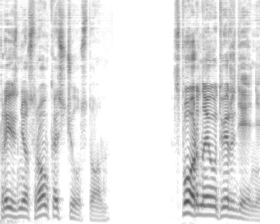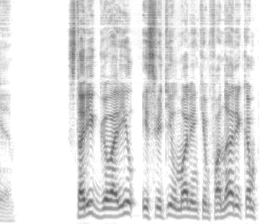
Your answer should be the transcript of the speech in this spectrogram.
произнес Ромка с чувством. Спорное утверждение. Старик говорил и светил маленьким фонариком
